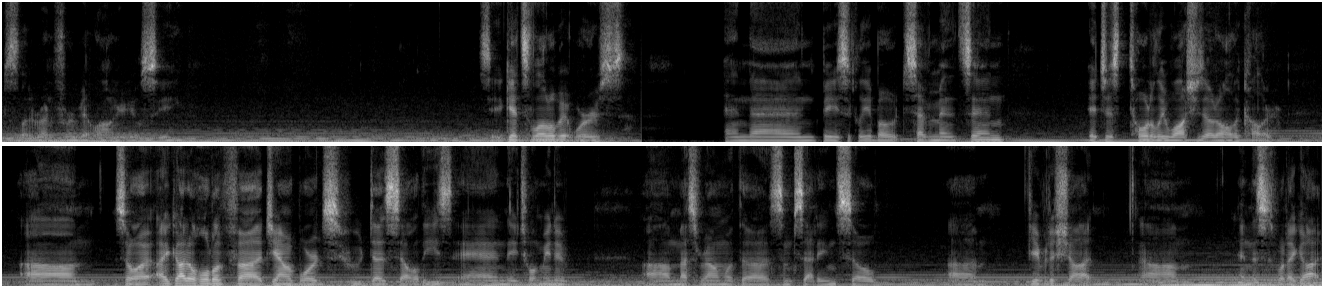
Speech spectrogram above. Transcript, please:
just let it run for a bit longer. You'll see. See, it gets a little bit worse. And then basically about seven minutes in, it just totally washes out all the color. Um, so I, I, got a hold of uh, JAMMA Boards who does sell these and they told me to uh, mess around with uh, some settings. So um, gave it a shot um, and this is what I got.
